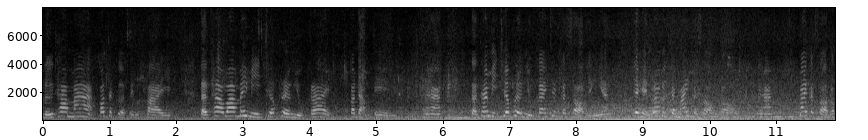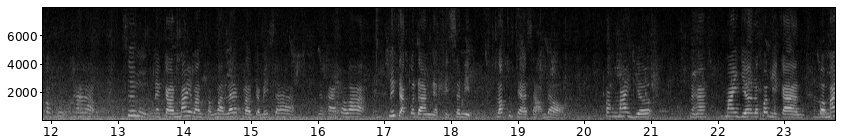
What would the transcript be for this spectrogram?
หรือถ้ามากก็จะเกิดเป็นไฟ แต่ถ้าว่าไม่มีเชื้อเพลิงอยู่ใกล้ก็ดับเองนะคะแต่ถ้ามีเชื้อเพลิงอยู่ใกล้เช่นกระสอบอย่างเงี้ยจะเห็นว่ามันจะไหม้กระสอบก่อนนะคะไหม้กระสอบแล้วก็คุกข้าวซึ่งในการไหม้วันสองวันแรกเราจะไม่ทราบนะคะ เพราะว่าเนื่องจากกระดังเนี่ยปิดสนิทล็อกกุญแจสามดอก ต้องไหม้เยอะนะคะไหม้เยอะแล้วก็มีการพอไหม้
